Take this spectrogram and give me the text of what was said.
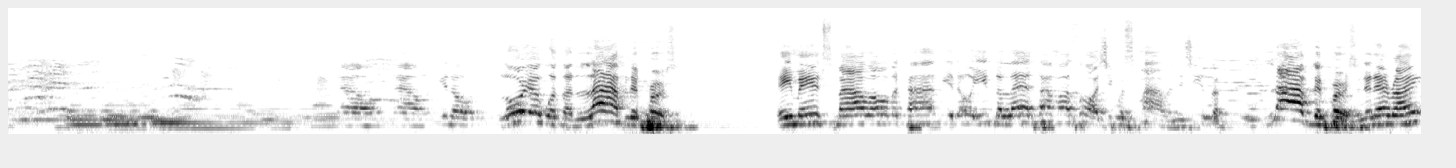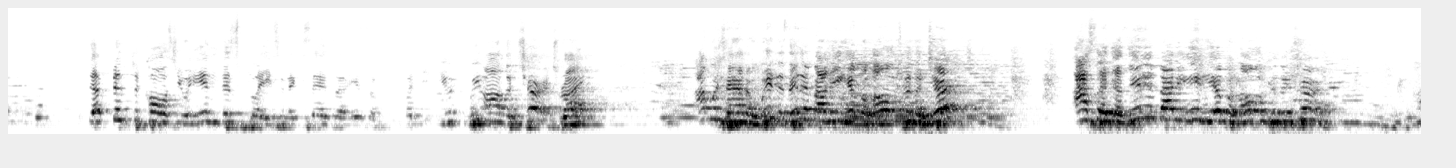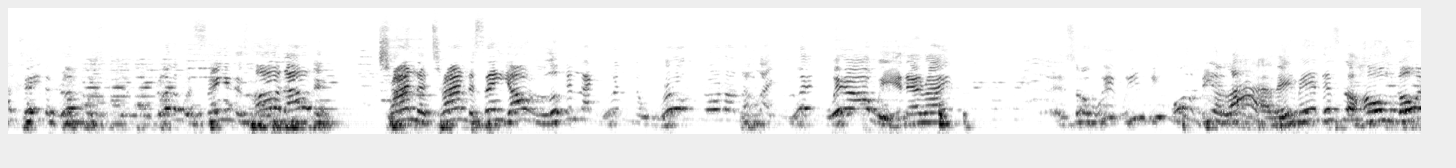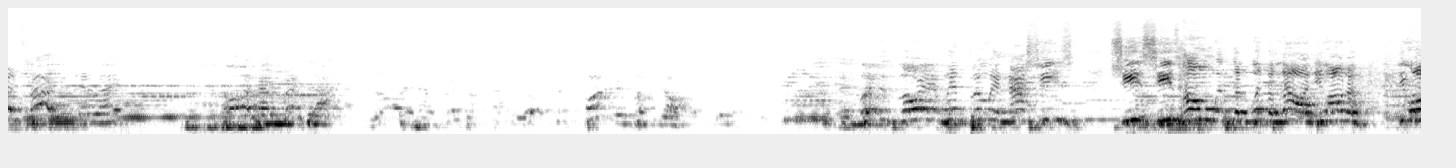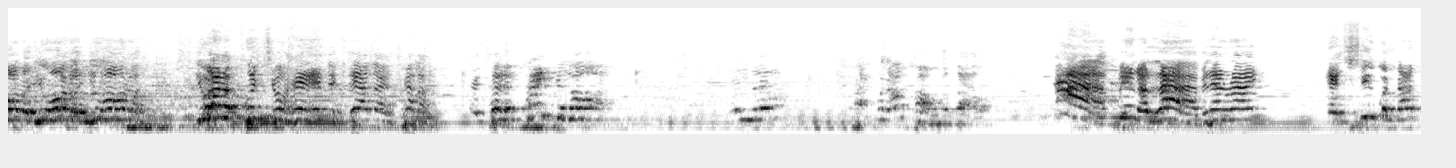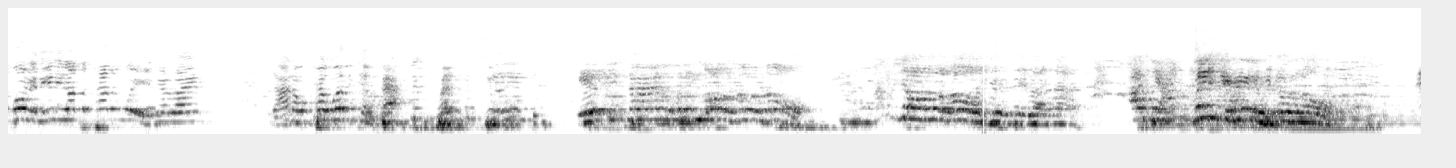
Now, now, you know, Gloria was a lively person. Amen. Smile all the time. You know, even the last time I saw her, she was smiling. And she was a lively person. Isn't that right? That just because you're in this place and it says uh, it's a, but you, we are the church, right? I wish I had a witness. Anybody in here belong to the church? I said, does anybody in here belong to the church? I tell you, the brother was, the brother was singing his heart out and trying to trying to sing. Y'all looking like what in the world is going on? I'm like, we? Isn't that right? And so we we, we want to be alive, amen. This is a homegoing church, isn't that right? Lord have mercy. I, Lord have mercy. I'm a little disappointed in some of y'all. You know. As much as Gloria went through, and now she's she's she's home with the with the Lord. You ought to you ought to you ought to you ought to you ought to put your hand together and tell her and tell her thank you, Lord. Amen. That's what I'm talking about. Ah, been alive, isn't that right? And she would not want it any other kind of way, isn't that right? Now, I don't care whether you're Baptist, Presbyterian, every time when you all know the Lord. you right now. I say, I'm raise your hand because of the Lord.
